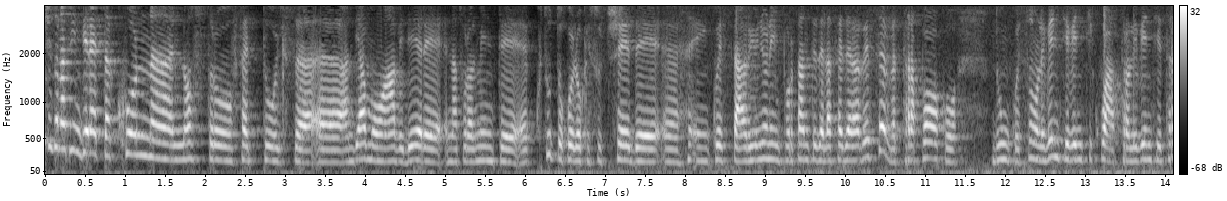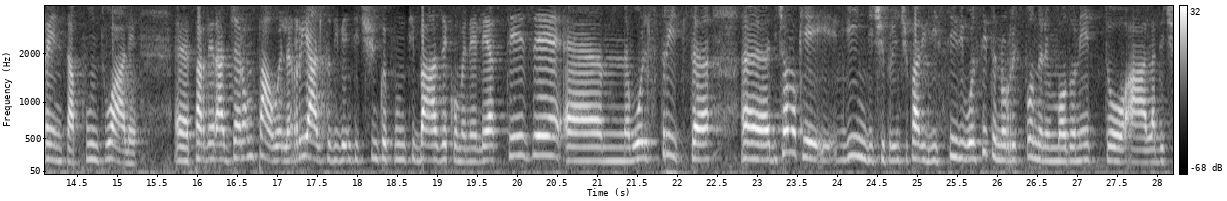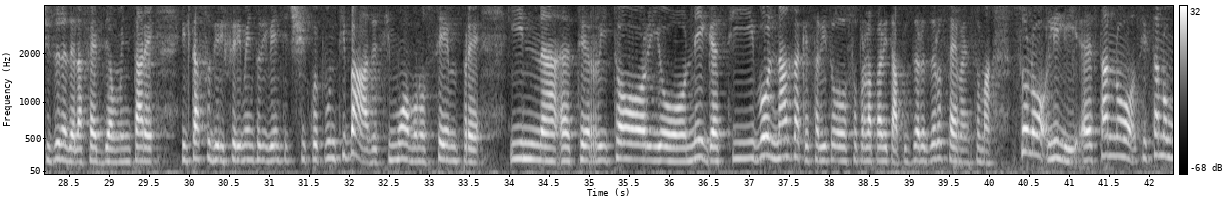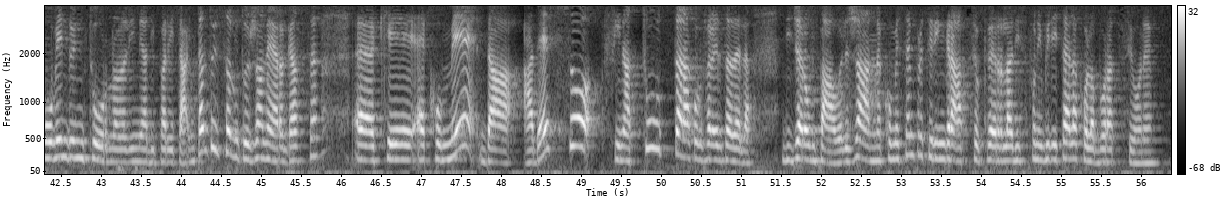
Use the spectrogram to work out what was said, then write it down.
Eccoci tornati in diretta con eh, il nostro Fed Talks, eh, andiamo a vedere naturalmente eh, tutto quello che succede eh, in questa riunione importante della Federal Reserve, tra poco dunque sono le 20.24 alle 20.30 puntuale eh, parlerà Jerome Powell, rialzo di 25 punti base come nelle attese, ehm, Wall Street, eh, diciamo che gli indici principali, gli stili di Wall Street non rispondono in modo netto alla decisione della Fed di aumentare il tasso di riferimento di 25 punti base, si muovono sempre in eh, territorio negativo, il Nasdaq è salito sopra la parità più 0,06 ma insomma sono lì lì, eh, stanno, si stanno muovendo intorno alla linea di parità. Intanto io saluto Jean Ergas eh, che è con me da adesso fino a tutta la conferenza del, di Jerome Powell. Gian, come sempre ti ringrazio per la disponibilità e la collaborazione.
